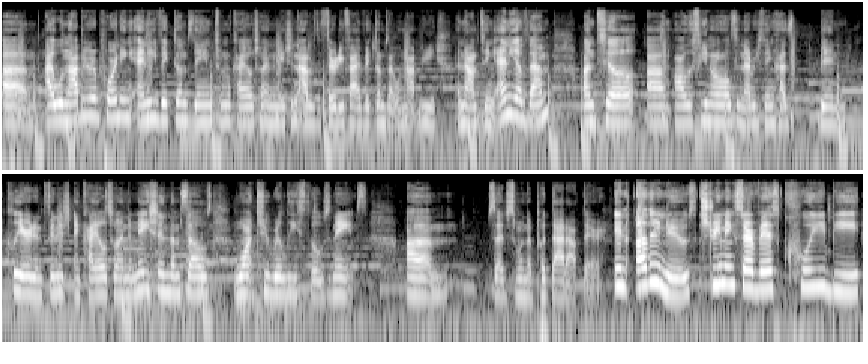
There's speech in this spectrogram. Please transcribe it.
um, I will not be reporting any victims names from Kyoto Animation out of the 35 victims. I will not be announcing any of them until um, all the funerals and everything has been cleared and finished, and Kyoto Animation themselves want to release those names. Um, so I just want to put that out there. In other news, streaming service Quibi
